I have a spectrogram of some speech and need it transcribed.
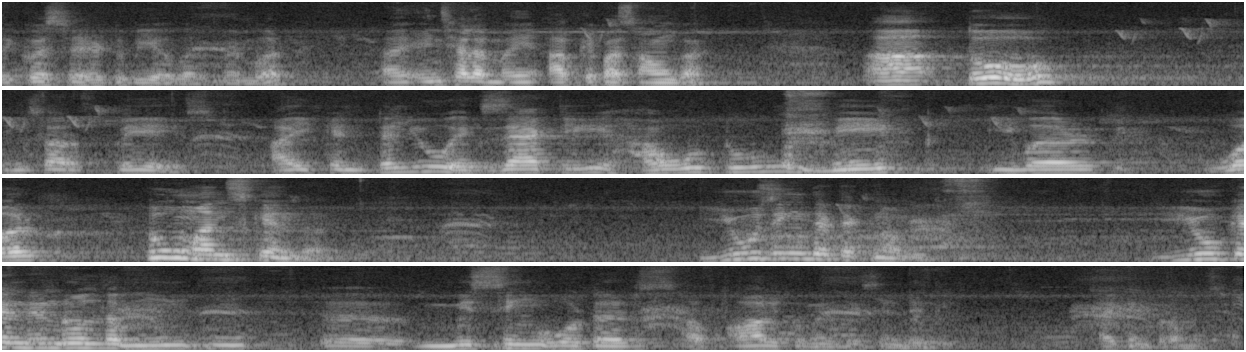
requested to be our member इंशाल्लाह मैं आपके पास आऊँगा। uh, तो things are placed, I can tell you exactly how to make your work two months ke using the technology. You can enroll the mm, mm, uh, missing voters of all communities in Delhi. I can promise you.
